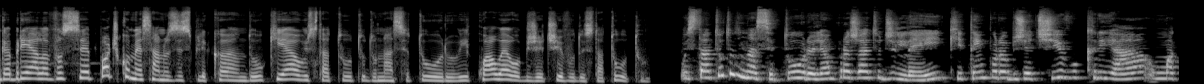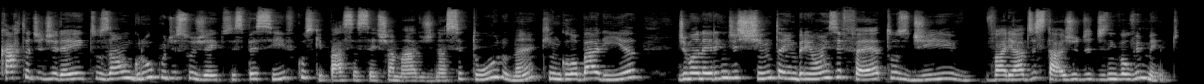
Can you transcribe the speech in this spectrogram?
Gabriela, você pode começar nos explicando o que é o Estatuto do Nascituro e qual é o objetivo do Estatuto? O Estatuto do Nascituro é um projeto de lei que tem por objetivo criar uma carta de direitos a um grupo de sujeitos específicos, que passa a ser chamado de nascituro, né, que englobaria de maneira indistinta embriões e fetos de variados estágios de desenvolvimento.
